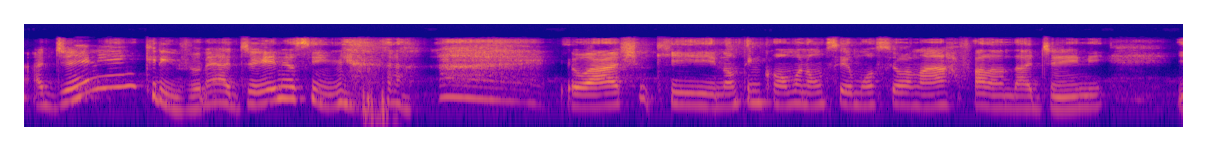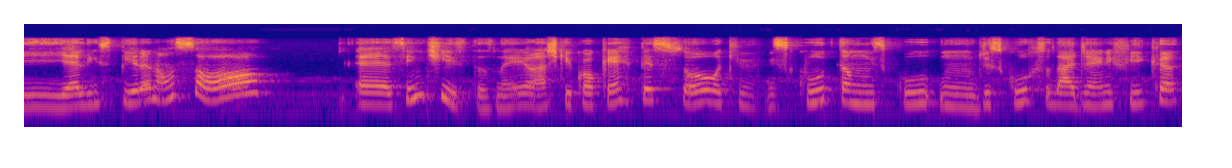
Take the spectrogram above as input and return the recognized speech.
A Jenny é incrível, né? A Jenny, assim, eu acho que não tem como não se emocionar falando da Jenny. E ela inspira não só é, cientistas, né? Eu acho que qualquer pessoa que escuta um, um discurso da Jenny fica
